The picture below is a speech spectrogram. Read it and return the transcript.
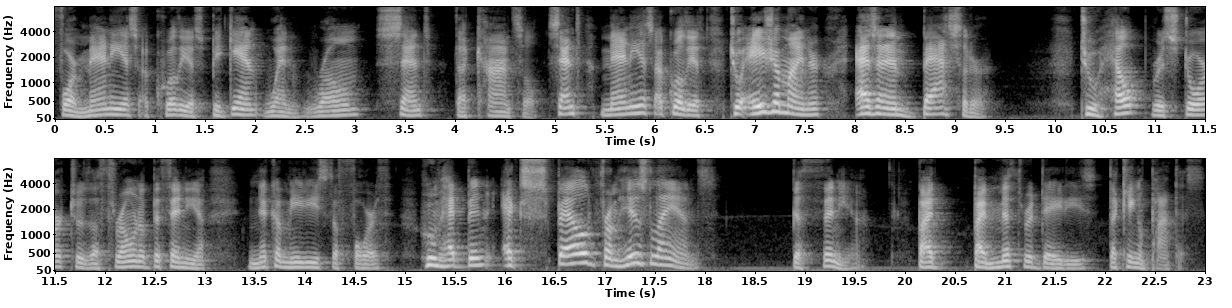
for Manius Aquillius began when Rome sent the consul, sent Manius Aquillius to Asia Minor as an ambassador to help restore to the throne of Bithynia Nicomedes IV, whom had been expelled from his lands, Bithynia, by, by Mithridates, the king of Pontus.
